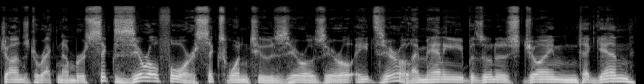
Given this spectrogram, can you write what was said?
John's direct number 604 612 0080. I'm Manny Bazunas, joined again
